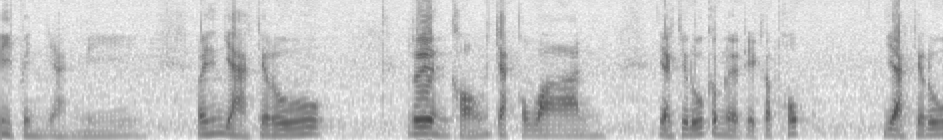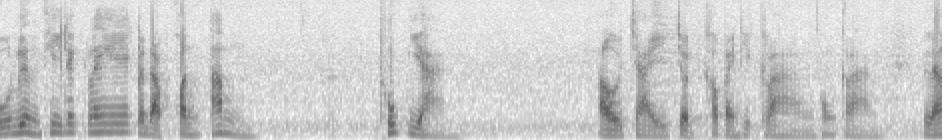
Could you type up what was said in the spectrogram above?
นี่เป็นอย่างนี้ เพราะฉะนั้นอยากจะรู้เรื่องของจักรวาล อยากจะรู้กำเนิดเอกภพ อยากจะรู้เรื่องที่เล็ก ๆ ระดับควอนตัมทุกอย่าง เอาใจจดเข้าไปที่กลางของกลาง แล้ว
